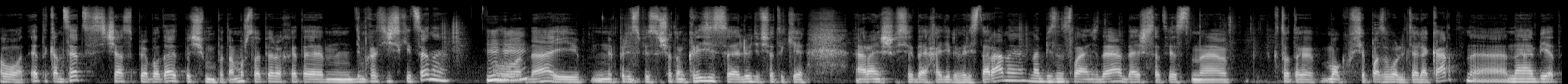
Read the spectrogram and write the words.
Вот. Эта концепция сейчас преобладает. Почему? Потому что, во-первых, это демократические цены, Mm-hmm. Вот, да, и, в принципе, с учетом кризиса люди все-таки раньше всегда ходили в рестораны на бизнес-ланч, да, дальше, соответственно, кто-то мог себе позволить а-ля карт на, на обед,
